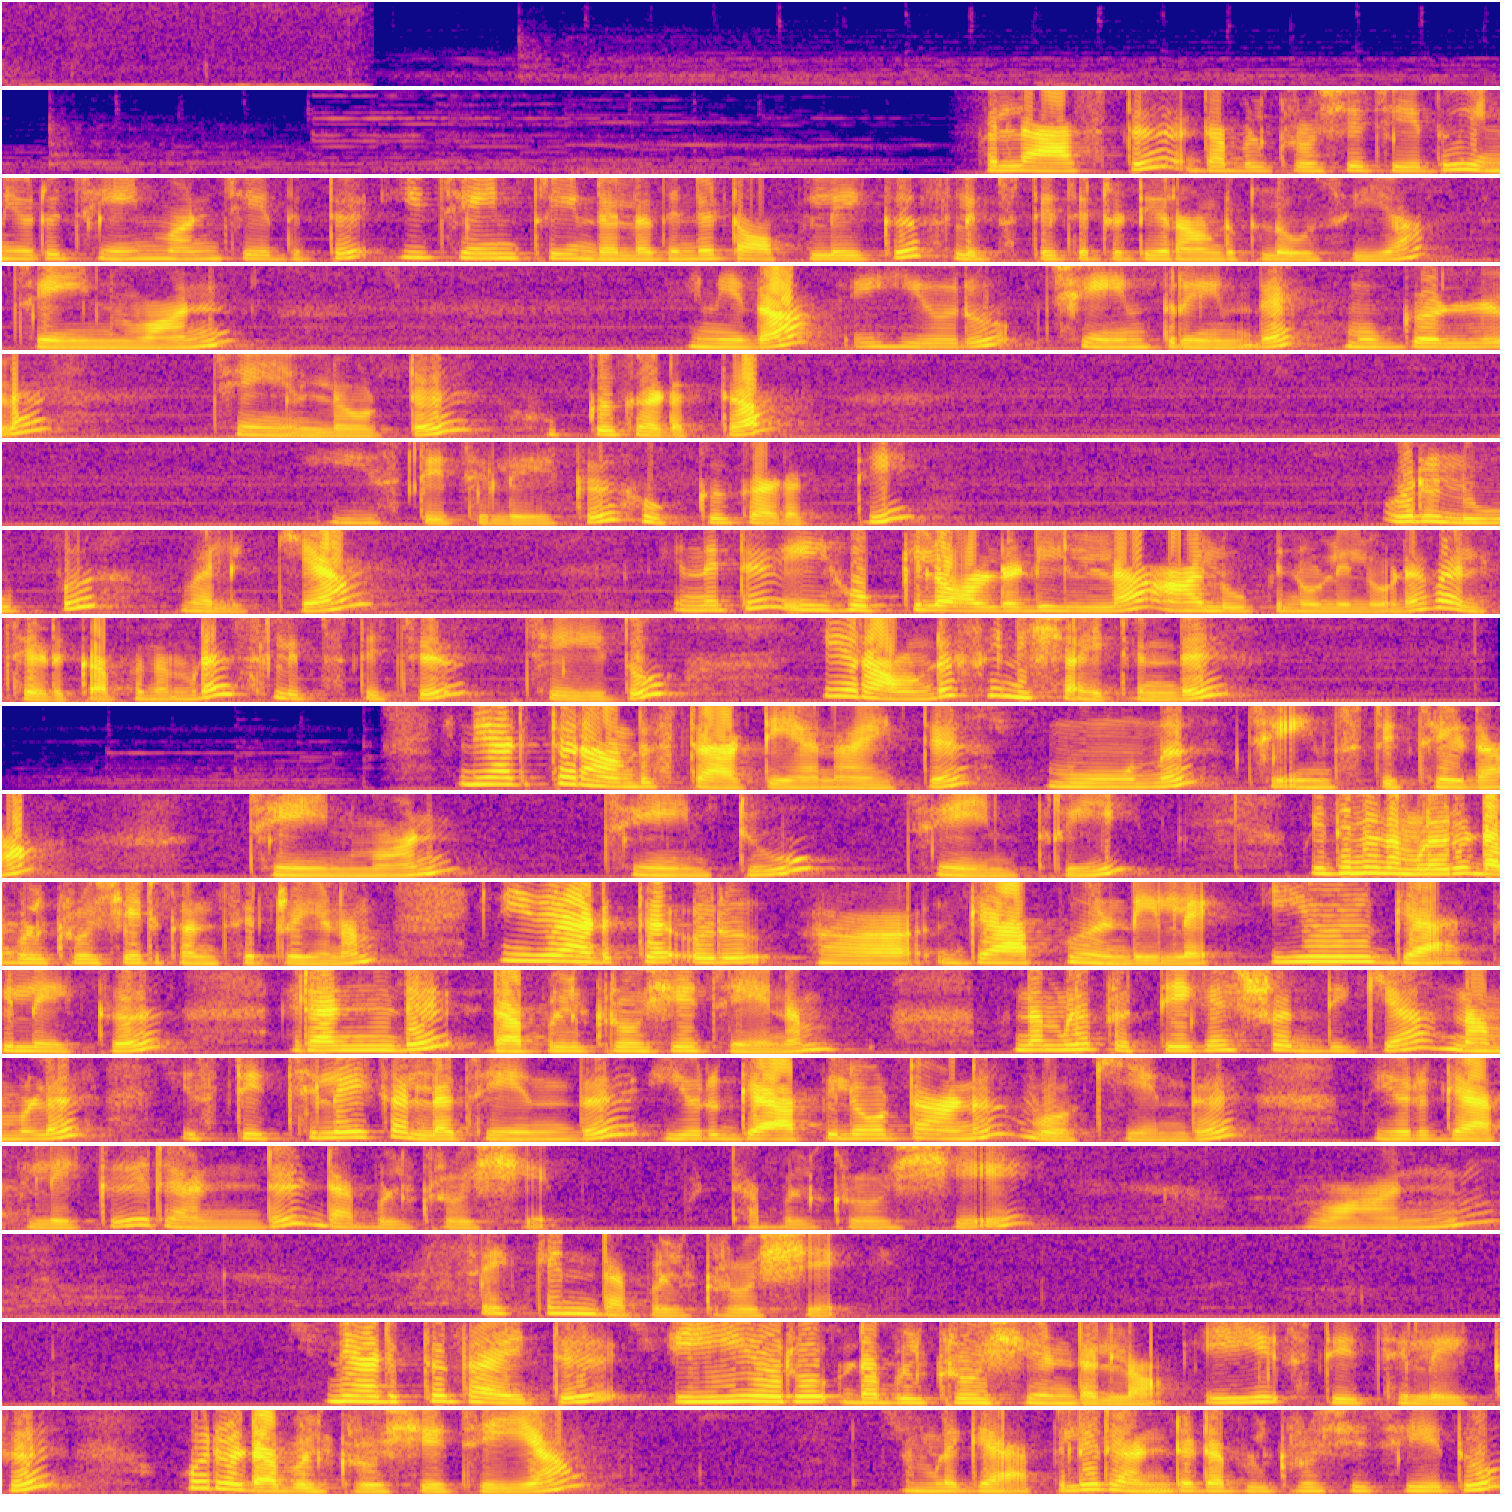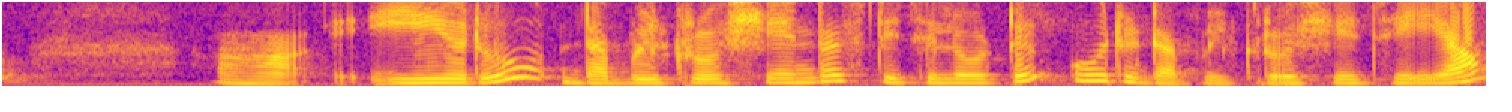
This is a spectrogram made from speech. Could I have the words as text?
അപ്പോൾ ലാസ്റ്റ് ഡബിൾ ക്രോഷ്യ ചെയ്തു. ഇനി ഒരു ചെയിൻ വൺ ചെയ്തിട്ട് ഈ ചെയിൻ ത്രീ ഉണ്ടല്ലോ അതിന്റെ ടോപ്പിലേക്ക് സ്ലിപ്പ് സ്റ്റിച്ച് ഇട്ടിട്ട് റൗണ്ട് ക്ലോസ് ചെയ്യുക ചെയിൻ വൺ ഇനി ഇതാ ഈ ഒരു ചെയിൻ ത്രീന്റെ മുകളിൽ ചെയിനിലോട്ട് ഹുക്ക് കടത്തുക ഈ സ്റ്റിച്ചിലേക്ക് ഹുക്ക് കടത്തി ഒരു ലൂപ്പ് വലിക്കുക എന്നിട്ട് ഈ ഹുക്കിൽ ഓൾറെഡി ഉള്ള ആ ലൂപ്പിനുള്ളിലൂടെ വലിച്ചെടുക്കുക അപ്പോൾ നമ്മുടെ സ്ലിപ്പ് സ്റ്റിച്ച് ചെയ്തു. ഈ റൗണ്ട് ഫിനിഷ് ആയിട്ടുണ്ട്. ഇനി അടുത്ത റൗണ്ട് സ്റ്റാർട്ട് ചെയ്യാനായിട്ട് മൂന്ന് ചെയിൻ സ്റ്റിച്ച് ഇടാം. Chain one chain two chain three ഇതിനെ നമ്മളൊരു ഡബിൾ ക്രോഷ്യായിട്ട് കൺസിഡർ ചെയ്യണം. ഇനി ഇത് അടുത്ത ഒരു ഗ്യാപ്പ് കണ്ടില്ലേ? ഈ ഒരു ഗ്യാപ്പിലേക്ക് രണ്ട് ഡബിൾ ക്രോഷ്യ ചെയ്യണം. നമ്മൾ പ്രത്യേകം ശ്രദ്ധിക്കുക നമ്മൾ ഈ സ്റ്റിച്ചിലേക്കല്ല ചെയ്യുന്നത് ഈ ഒരു ഗ്യാപ്പിലോട്ടാണ് വർക്ക് ചെയ്യുന്നത്. ഈ ഒരു ഗ്യാപ്പിലേക്ക് രണ്ട് double crochet double crochet. One second double crochet. ഇനി അടുത്തതായിട്ട് ഈ ഒരു ഡബിൾ ക്രോഷ്യ ഉണ്ടല്ലോ. ഈ സ്റ്റിച്ചിലേക്ക് ഒരു ഡബിൾ ക്രോഷ്യ ചെയ്യാം. നമ്മൾ ഗ്യാപ്പിൽ രണ്ട് ഡബിൾ ക്രോഷ്യ ചെയ്തു. ഈ ഒരു ഡബിൾ ക്രോഷ്യേന്റെ സ്റ്റിച്ചിലോട്ട് ഒരു ഡബിൾ ക്രോഷ്യ ചെയ്യാം.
